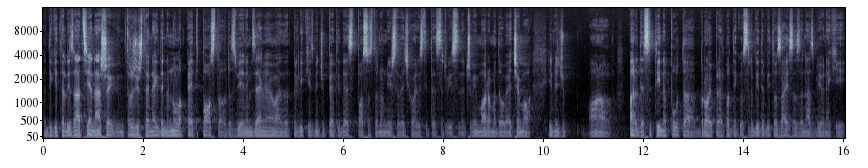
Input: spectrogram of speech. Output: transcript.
digitalizacija našeg tržišta je negde na 0,5% u razvijenim zemljama, da otprilike između 5 i 10% stanovništva već koristi te servise. Znači mi moramo da uvećamo između ono, par desetina puta broj pretplatnika u Srbiji da bi to zaista za nas bio neki,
